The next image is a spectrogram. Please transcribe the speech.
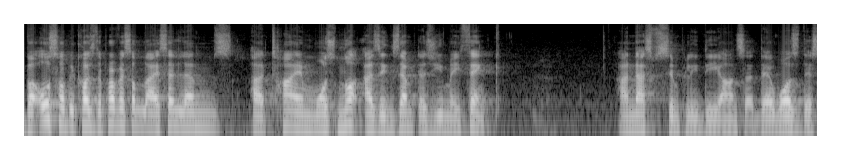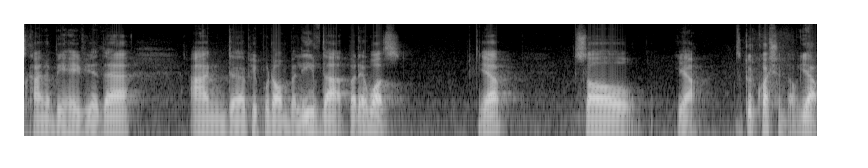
but also because the Prophet ﷺ's uh, time was not as exempt as you may think. And that's simply the answer. There was this kind of behavior there, and uh, people don't believe that, but it was. Yeah? So, yeah. It's a good question, though. Yeah.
